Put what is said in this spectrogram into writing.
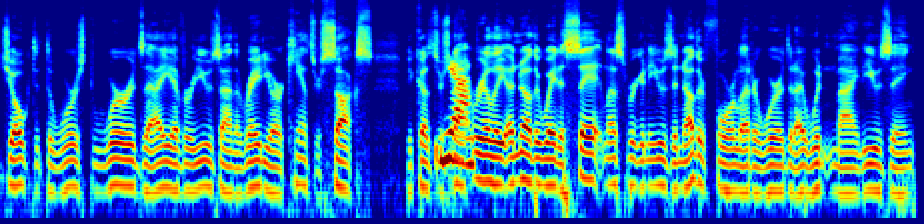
joke that the worst words I ever use on the radio are "cancer sucks" because there's Yeah. not really another way to say it unless we're going to use another four-letter word that I wouldn't mind using.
